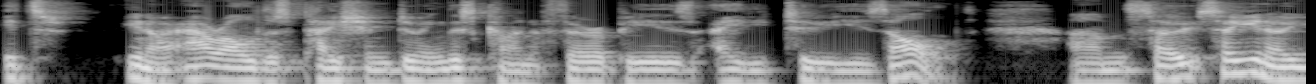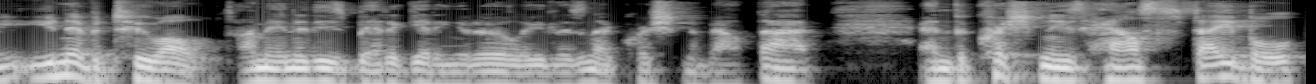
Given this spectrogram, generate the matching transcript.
It's, you know, our oldest patient doing this kind of therapy is 82 years old. Um, so, so, you know, you're never too old. I mean, it is better getting it early. There's no question about that. And the question is, how stable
